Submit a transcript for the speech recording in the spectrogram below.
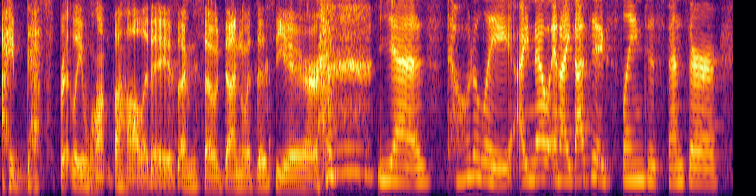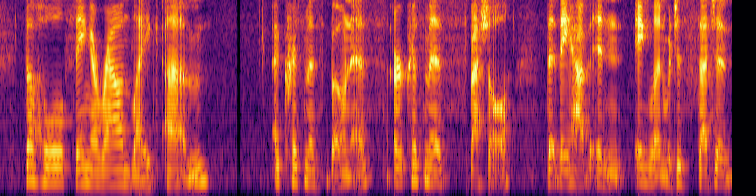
I desperately want the holidays. I'm so done with this year. Yes, totally. I know. And I got to explain to Spencer the whole thing around like um, a Christmas bonus or Christmas special that they have in England, which is such a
